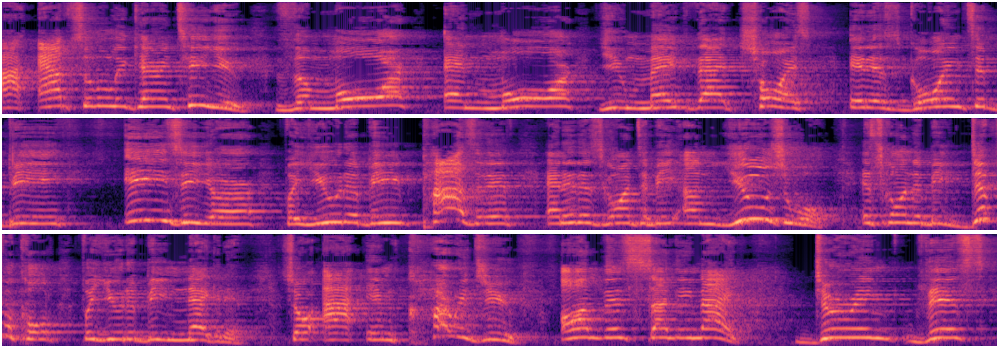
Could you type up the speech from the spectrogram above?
I absolutely guarantee you, the more and more you make that choice, it is going to be easier for you to be positive and it is going to be unusual. It's going to be difficult for you to be negative. So I encourage you on this Sunday night during this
